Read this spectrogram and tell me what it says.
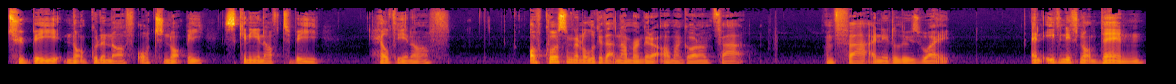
to be not good enough or to not be skinny enough to be healthy enough, of course I'm going to look at that number and go, oh my God, I'm fat. I'm fat. I need to lose weight. And even if not then,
